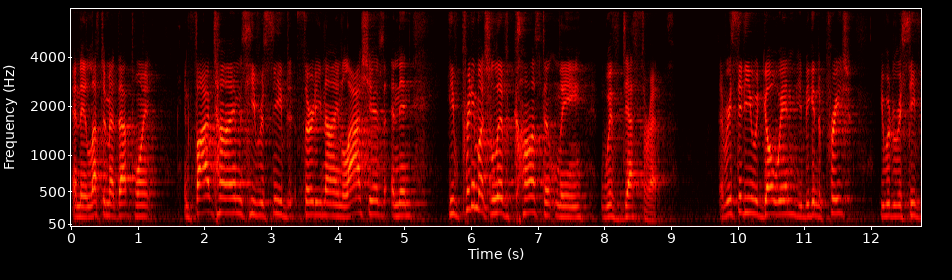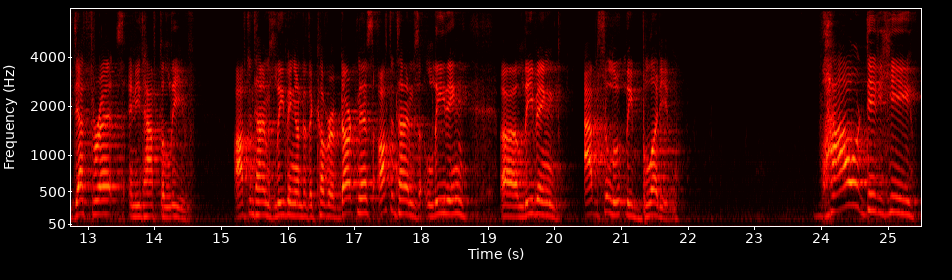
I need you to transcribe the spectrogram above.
and they left him at that point. And five times he received 39 lashes, and then he pretty much lived constantly with death threats. Every city he would go in, he'd begin to preach, he would receive death threats, and he'd have to leave. Oftentimes leaving under the cover of darkness, oftentimes leading, uh, leaving absolutely bloodied. How did he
